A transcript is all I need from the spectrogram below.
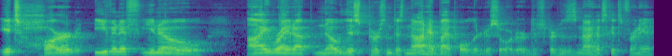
It's hard, even if you know I write up, no, this person does not have bipolar disorder, this person does not have schizophrenia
